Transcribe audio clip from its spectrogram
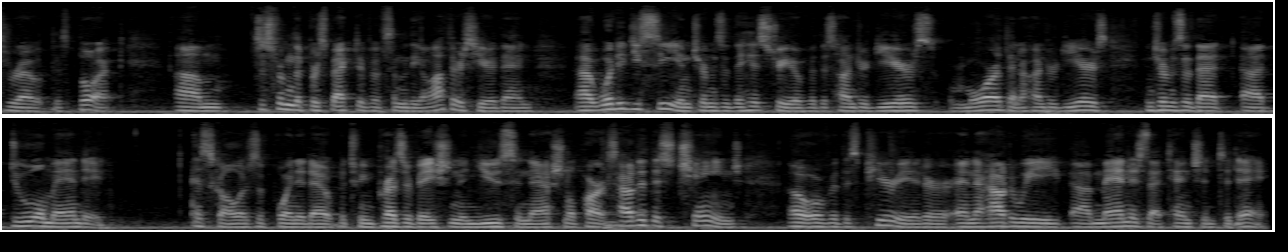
throughout this book. Um, just from the perspective of some of the authors here, then, uh, what did you see in terms of the history over this hundred years, or more than hundred years, in terms of that uh, dual mandate, as scholars have pointed out, between preservation and use in national parks? How did this change uh, over this period, or, and how do we uh, manage that tension today?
